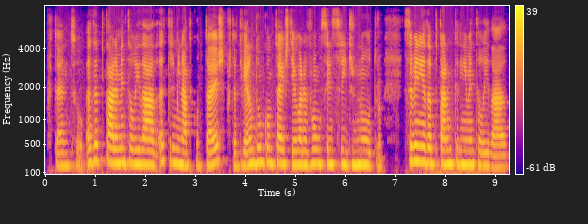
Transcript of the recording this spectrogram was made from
portanto, adaptar a mentalidade a determinado contexto, portanto, vieram de um contexto e agora vão ser inseridos noutro, saberem adaptar um bocadinho a mentalidade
